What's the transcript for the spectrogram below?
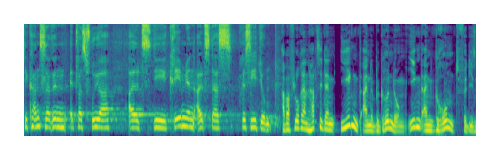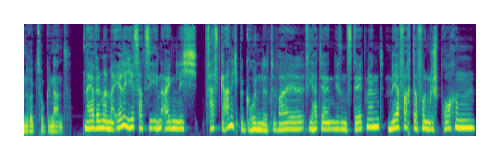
die Kanzlerin etwas früher als die Gremien, als das Präsidium. Aber Florian, hat sie denn irgendeine Begründung, irgendeinen Grund für diesen Rückzug genannt? Naja, wenn man mal ehrlich ist, hat sie ihn eigentlich fast gar nicht begründet, weil sie hat ja in diesem Statement mehrfach davon gesprochen,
